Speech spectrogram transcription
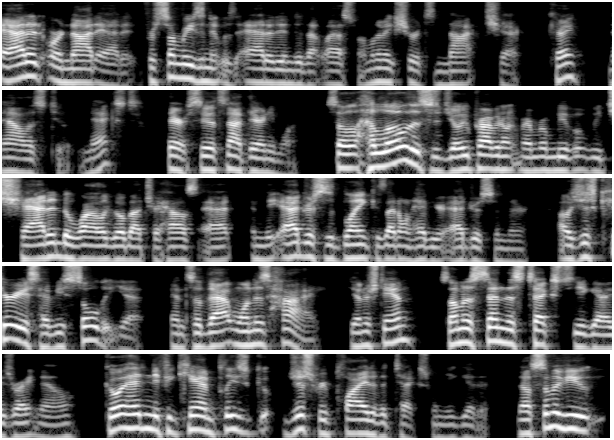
add it or not add it. For some reason, it was added into that last one. I'm going to make sure it's not checked. Okay, now let's do it. Next. There, see, it's not there anymore. So, hello, this is Joe. You probably don't remember me, but we chatted a while ago about your house at, and the address is blank because I don't have your address in there. I was just curious, have you sold it yet? And so that one is high. You understand? So I'm going to send this text to you guys right now. Go ahead and if you can, please go, just reply to the text when you get it. Now, some of you,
